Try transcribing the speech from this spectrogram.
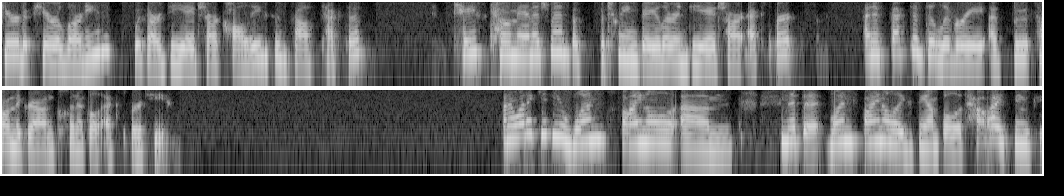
peer-to-peer -peer learning with our DHR colleagues in South Texas, case co-management between Baylor and DHR experts, and effective delivery of boots on the ground clinical expertise. And I want to give you one final um, snippet, one final example of how I think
